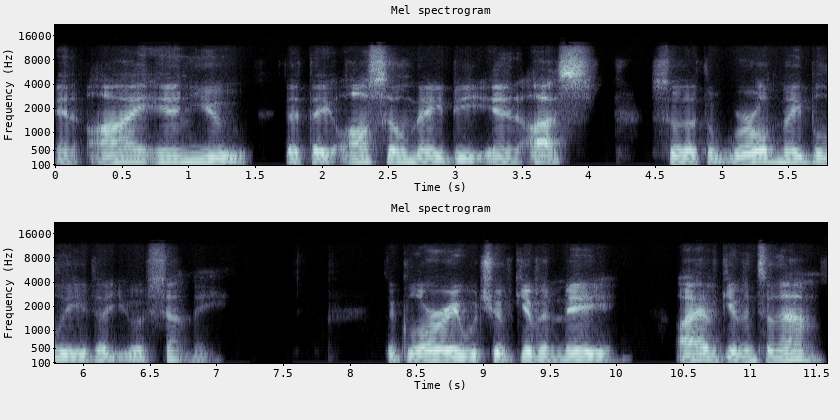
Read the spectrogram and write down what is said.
and I in you, that they also may be in us so that the world may believe that you have sent me. The glory which you have given me, I have given to them,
